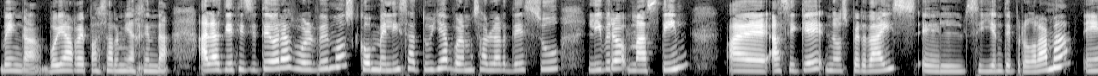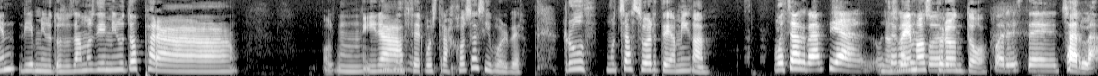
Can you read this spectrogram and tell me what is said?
venga, voy a repasar mi agenda. A las 17 horas volvemos con Melisa Tuya, volvemos a hablar de su libro Mastín. Eh, así que no os perdáis el siguiente programa en 10 minutos. Os damos 10 minutos para mm, ir a hacer vuestras cosas y volver. Ruth, mucha suerte, amiga. Muchas gracias. Muchas Nos gracias vemos por- pronto. Por este charla.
